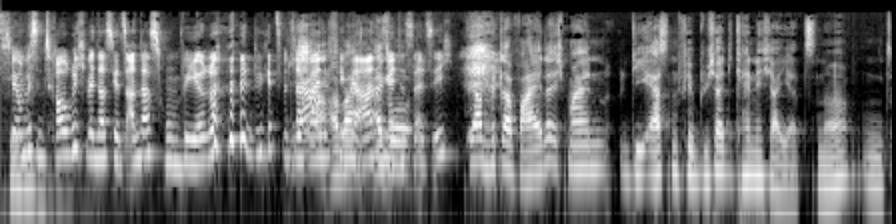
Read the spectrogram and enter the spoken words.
Es wäre ein bisschen traurig, wenn das jetzt andersrum wäre. Du jetzt mittlerweile Ja, viel mehr Ahnung also- hättest als ich. Ja, mittlerweile, ich meine, die ersten vier Bücher, die kenne ich ja jetzt, ne? Und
